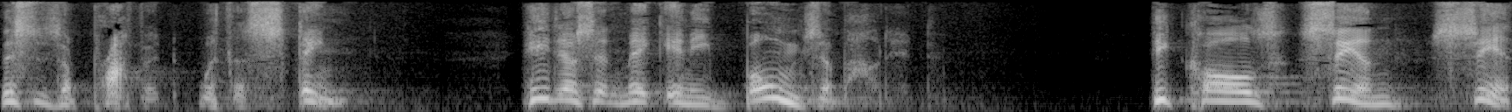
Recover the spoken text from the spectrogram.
This is a prophet with a sting. He doesn't make any bones about it. He calls sin sin,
